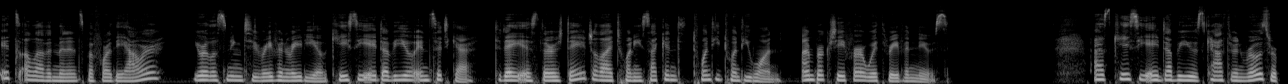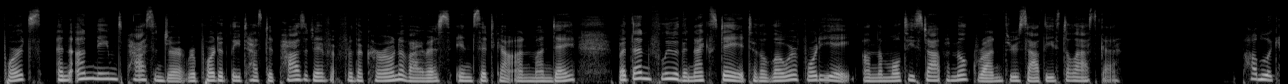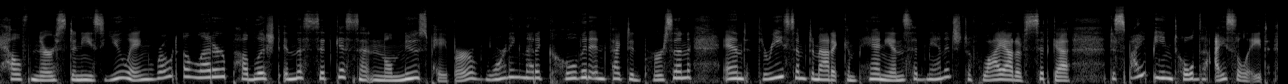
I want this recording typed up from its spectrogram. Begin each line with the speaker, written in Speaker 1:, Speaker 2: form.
Speaker 1: It's 11 minutes before the hour. You're listening to Raven Radio, KCAW in Sitka. Today is Thursday, July 22nd, 2021. I'm Brooke Schaefer with Raven News. As KCAW's Catherine Rose reports, an unnamed passenger reportedly tested positive for the coronavirus in Sitka on Monday, but then flew the next day to the lower 48 on the multi stop milk run through southeast Alaska
Speaker 2: public health nurse Denise Ewing wrote a letter published in the Sitka Sentinel newspaper warning that a COVID infected person and three symptomatic companions had managed to fly out of Sitka despite being told to isolate.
